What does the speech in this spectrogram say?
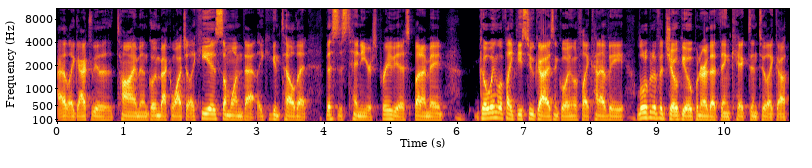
at, like actually at the time and going back and watch it, like he is someone that like you can tell that this is ten years previous. But I mean, going with like these two guys and going with like kind of a little bit of a jokey opener that then kicked into like a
